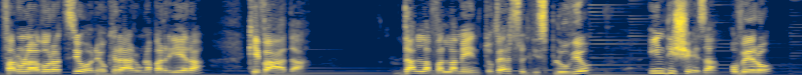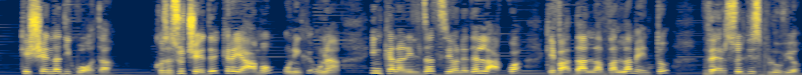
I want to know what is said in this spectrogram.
fare una lavorazione o creare una barriera che vada dall'avvallamento verso il displuvio in discesa, ovvero che scenda di quota. Cosa succede? Creiamo una incalanizzazione dell'acqua che va dall'avvallamento verso il displuvio.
